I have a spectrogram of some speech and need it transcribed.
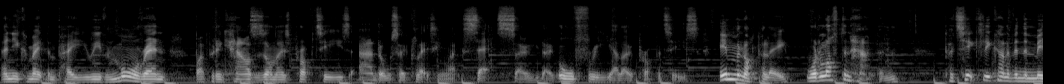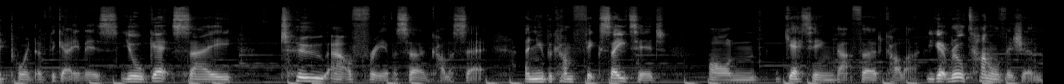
and you can make them pay you even more rent by putting houses on those properties and also collecting like sets. So you know all free yellow properties. In Monopoly, what'll often happen particularly kind of in the midpoint of the game is you'll get say two out of three of a certain color set and you become fixated on getting that third color you get real tunnel vision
